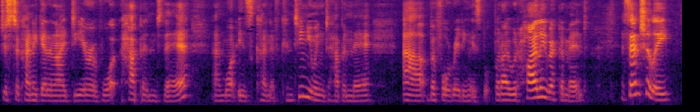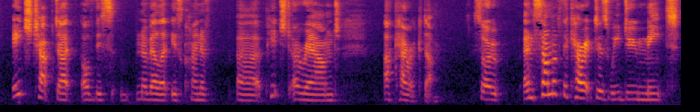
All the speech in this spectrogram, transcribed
just to kind of get an idea of what happened there and what is kind of continuing to happen there uh, before reading this book. But I would highly recommend. Essentially, each chapter of this novella is kind of uh, pitched around a character. So, and some of the characters we do meet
